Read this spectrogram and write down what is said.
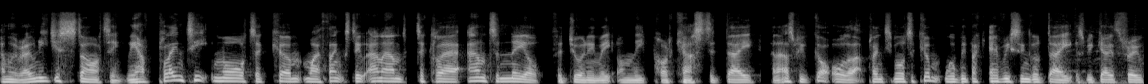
And we're only just starting. We have plenty more to come. My thanks to Anand, to Claire, and to Neil for joining me on the podcast today. And as we've got all of that, plenty more to come, we'll be back every single day as we go through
